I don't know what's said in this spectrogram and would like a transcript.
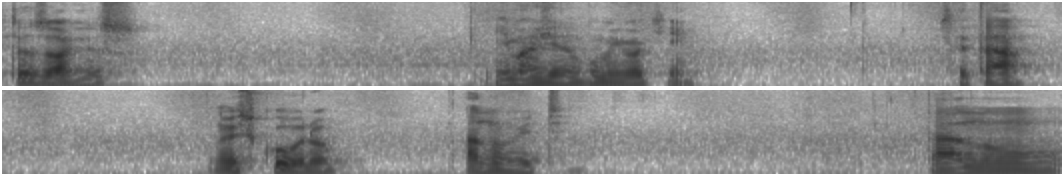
teus olhos, imagina comigo aqui, você tá no escuro, à noite, tá no,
